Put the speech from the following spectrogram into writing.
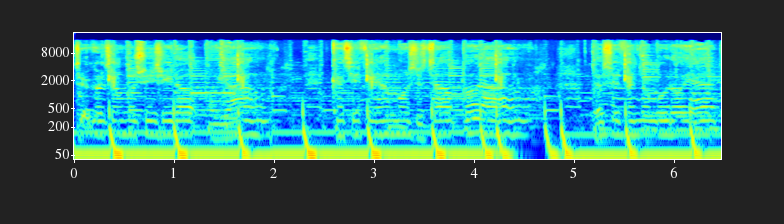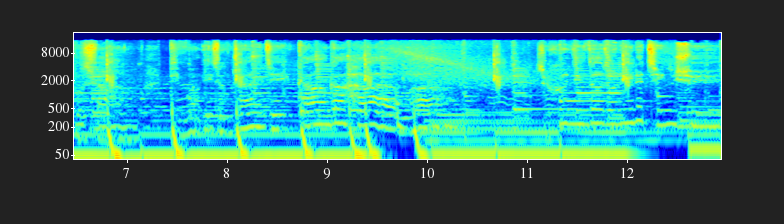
这个承诺讯息都不要，开启飞行模式找不到，六十分钟不多也不少，听完一张专辑刚刚好。这环境造就你的情绪。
